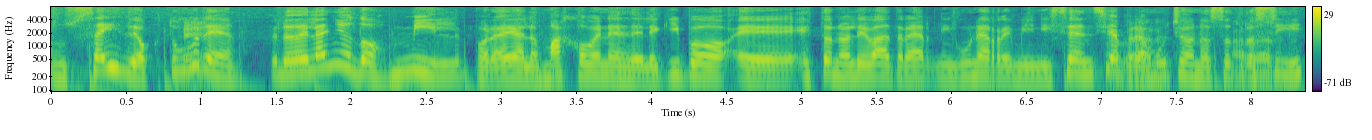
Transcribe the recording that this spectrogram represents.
un 6 de octubre, pero del año 2000, por ahí a los más jóvenes del equipo, eh, esto no le va a traer ninguna reminiscencia, A pero a muchos de nosotros a sí,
